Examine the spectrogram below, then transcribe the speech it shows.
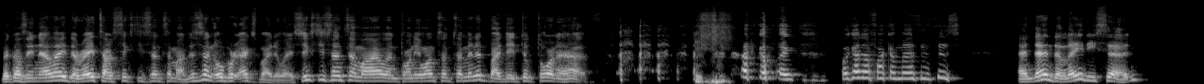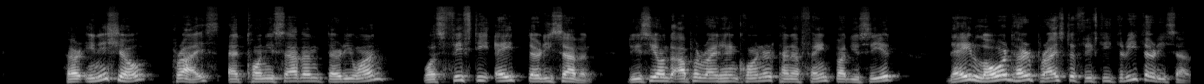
Because in LA the rates are 60 cents a mile. This is an Uber X, by the way. 60 cents a mile and 21 cents a minute, but they took two and a half. I'm like, what kind of fucking math is this? And then the lady said her initial price at 27.31 was 58.37. Do you see on the upper right hand corner, kind of faint, but you see it? They lowered her price to 53.37.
